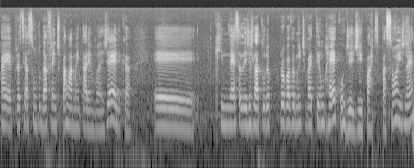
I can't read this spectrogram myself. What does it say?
é, para esse assunto da frente parlamentar evangélica, é, que nessa legislatura provavelmente vai ter um recorde de participações, né?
